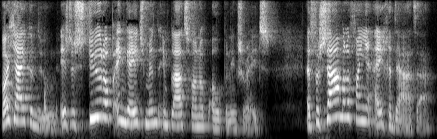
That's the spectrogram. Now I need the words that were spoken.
Wat jij kunt doen is dus sturen op engagement in plaats van op openingsrates. Het verzamelen van je eigen data.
